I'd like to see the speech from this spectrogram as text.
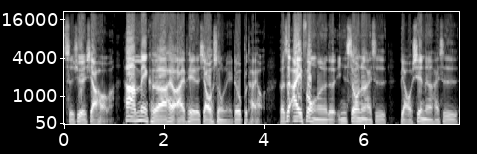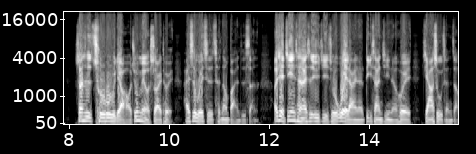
持续的下滑嘛。它的 Mac 啊，还有 iPad 的销售呢也都不太好。可是 iPhone 呢的营收呢还是表现呢还是算是出乎意料好，就没有衰退，还是维持成长百分之三。而且经济层还是预计说未来呢第三季呢会加速成长，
